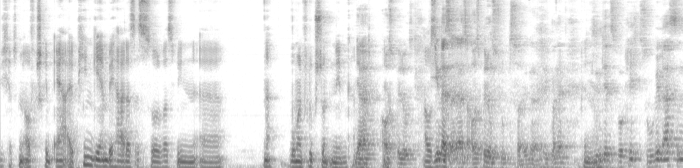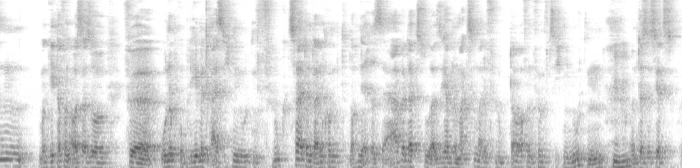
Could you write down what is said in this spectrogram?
ich habe es mir aufgeschrieben, Air Alpine GmbH, das ist so was wie ein äh, ne, wo man Flugstunden nehmen kann. Ja, Ausbildungs. Ja. Die sehen das als Ausbildungsflugzeuge. Also ich meine, genau. die sind jetzt wirklich zugelassen. Man geht davon aus, also für ohne Probleme 30 Minuten Flugzeit und dann kommt noch eine Reserve dazu. Also sie haben eine maximale Flugdauer von 50 Minuten mhm. und das ist jetzt,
